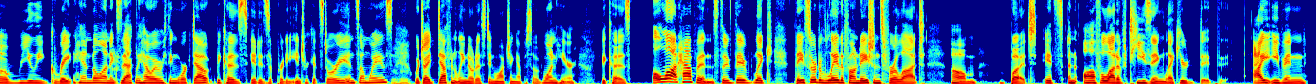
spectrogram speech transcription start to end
a really great handle on exactly how everything worked out because it is a pretty intricate story in some ways, which I definitely noticed in watching episode one here because a lot happens. They they like they sort of lay the foundations for a lot, um, but it's an awful lot of teasing. Like you're, I even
